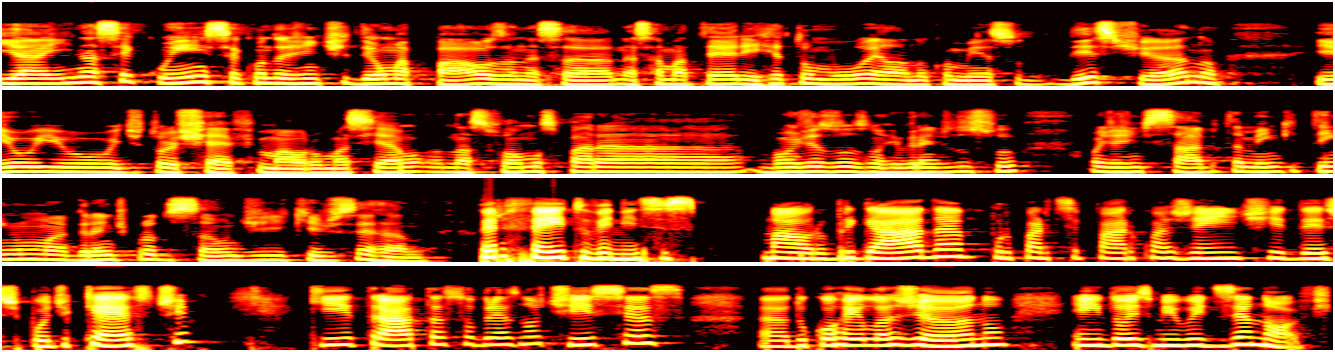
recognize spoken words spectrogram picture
E aí, na sequência, quando a gente deu uma pausa nessa, nessa matéria e retomou ela no começo deste ano, eu e o editor-chefe Mauro Maciel, nós fomos para Bom Jesus, no Rio Grande do Sul, onde a gente sabe também que tem uma grande produção de queijo serrano. Perfeito, Vinícius. Mauro, obrigada por participar com a gente deste podcast que trata sobre as notícias uh, do Correio Lagiano em 2019.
